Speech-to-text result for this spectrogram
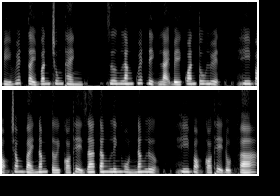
vì huyết tẩy Vân Trung Thành, Dương Lăng quyết định lại bế quan tu luyện, hy vọng trong vài năm tới có thể gia tăng linh hồn năng lượng, hy vọng có thể đột phá.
